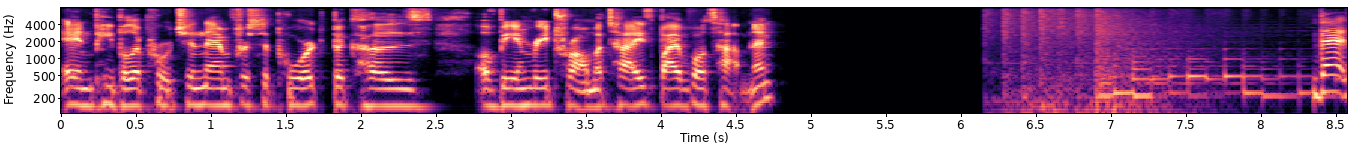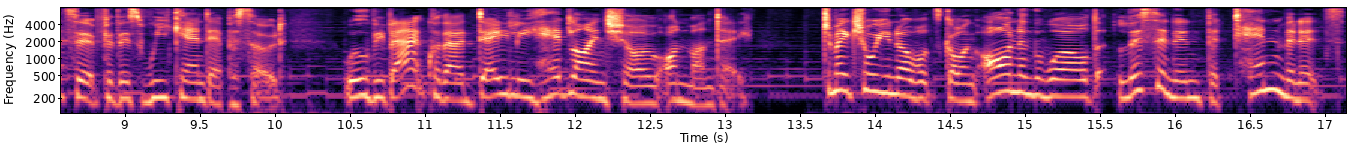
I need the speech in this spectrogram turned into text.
in people approaching them for support because of being re traumatized by what's happening. That's it for this weekend episode. We'll be back with our daily headline show on Monday. To make sure you know what's going on in the world, listen in for 10 minutes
